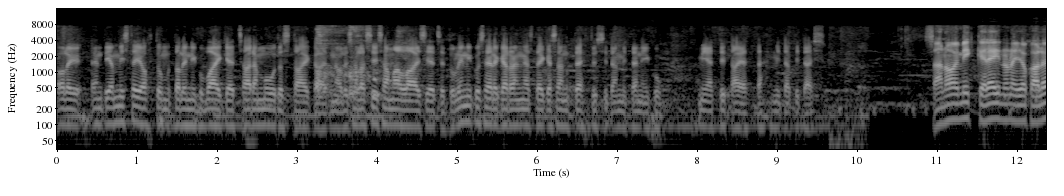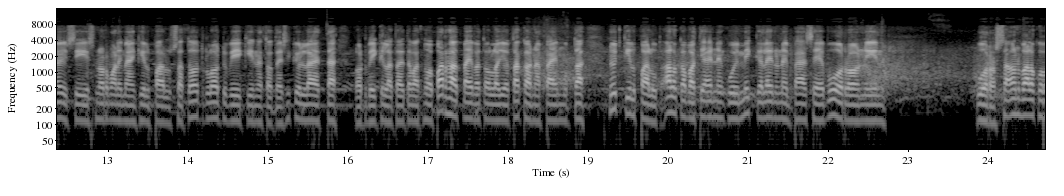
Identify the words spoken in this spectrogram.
oli, en tiedä mistä johtuu, mutta oli niinku vaikea saada muutosta aikaa, että ne oli sellaisia samanlaisia, että se tuli niinku selkärangasta eikä saanut tehty sitä, mitä niinku mietti tai että mitä pitäisi. Sanoi Mikke Leinonen, joka löi siis normaalimäen kilpailussa Todd Lodvikin. Totesi kyllä, että Lodvikilla taitavat nuo parhaat päivät olla jo takana päin, mutta nyt kilpailut alkavat ja ennen kuin Mikke Leinonen pääsee vuoroon, niin Vuorossa on valko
